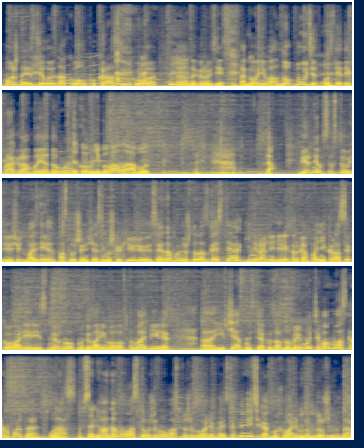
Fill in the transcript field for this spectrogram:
можно я сделаю наколку красико э, на груди? Такого не бывало. Но будет после этой программы, я думаю. Такого не бывало, а вот Да. Вернемся в студию чуть позднее. Послушаем сейчас немножко Хью Льюиса. Я напомню, что у нас в гостях генеральный директор компании Красыко Валерий Смирнов. Мы говорим об автомобилях э, и, в частности, о кузовном ремонте. Вам у вас комфортно у Да, нас? абсолютно. А нам у вас тоже. Мы у вас тоже бывали в гостях. Видите, как мы хвалим друг дружку, да.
